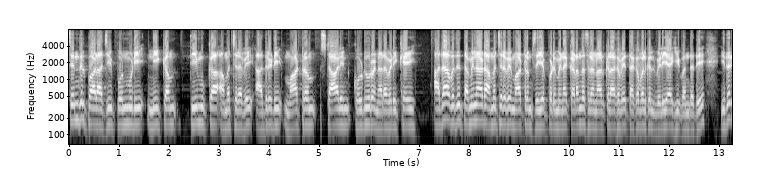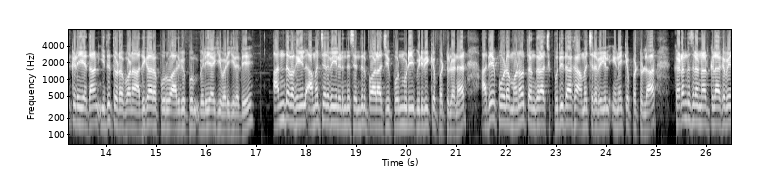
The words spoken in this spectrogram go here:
செந்தில் பாலாஜி பொன்முடி நீக்கம் திமுக அமைச்சரவை அதிரடி மாற்றம் ஸ்டாலின் கொடூர நடவடிக்கை. அதாவது தமிழ்நாடு அமைச்சரவை மாற்றம் செய்யப்படும் என கடந்த சில நாட்களாகவே தகவல்கள் வெளியாகி வந்தது. இதற்கிடையே தான் இது தொடர்பான அதிகாரப்பூர்வ அறிவிப்பும் வெளியாகி வருகிறது. அந்த வகையில் அமைச்சரவையிலிருந்து செந்தில் பாலாஜி பொன்முடி விடுவிக்கப்பட்டுள்ளனர். அதே போல மனோ தங்கராஜ் புதிதாக அமைச்சரவையில் இணைக்கப்பட்டுள்ளார். கடந்த சில நாட்களாகவே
